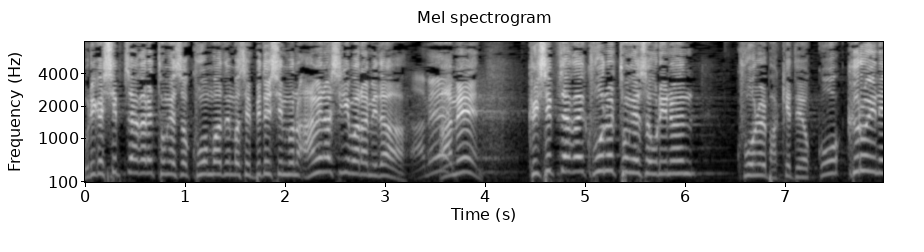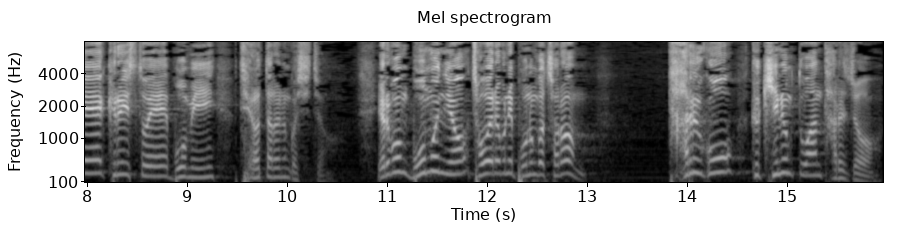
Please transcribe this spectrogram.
우리가 십자가를 통해서 구원받은 것을 믿으신 분은 아멘 하시기 바랍니다. 아멘. 그 십자가의 구원을 통해서 우리는 구원을 받게 되었고, 그로 인해 그리스도의 몸이 되었다는 것이죠. 여러분, 몸은요, 저와 여러분이 보는 것처럼 다르고 그 기능 또한 다르죠.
